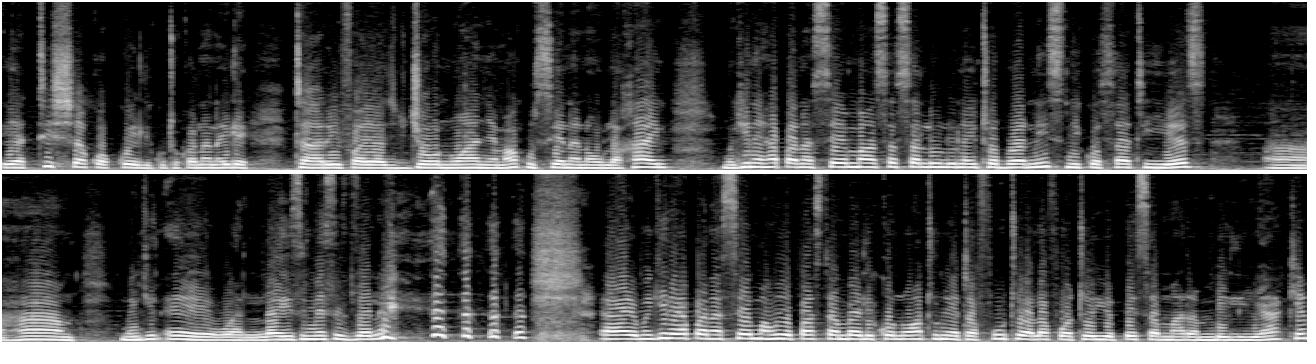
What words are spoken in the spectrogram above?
yatisha kwa kweli kutokana na ile taarifa ya John Wanyama kuhusiana na ulaghai. Mwingine hapa anasema sasa Lulu, naitwa Branis, niko 30 years. Aha, mwingine eh, wallahi hizi za. Aya, mwingine hapa anasema huyo pasta ambaye alikuwa na watu ni atafutwe alafu atoe hiyo pesa mara mbili yake.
